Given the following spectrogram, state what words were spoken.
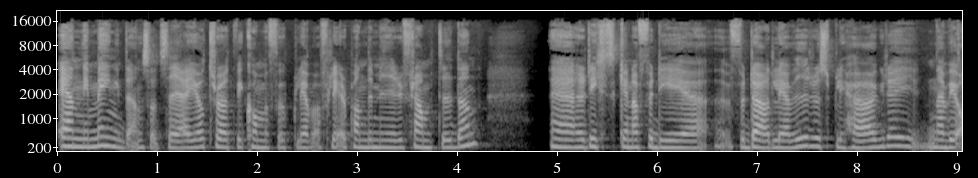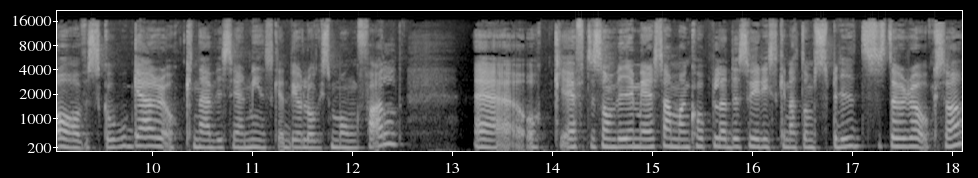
en i mängden så att säga. Jag tror att vi kommer få uppleva fler pandemier i framtiden. Eh, riskerna för, det, för dödliga virus blir högre när vi avskogar och när vi ser en minskad biologisk mångfald. Eh, och eftersom vi är mer sammankopplade så är risken att de sprids större också.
